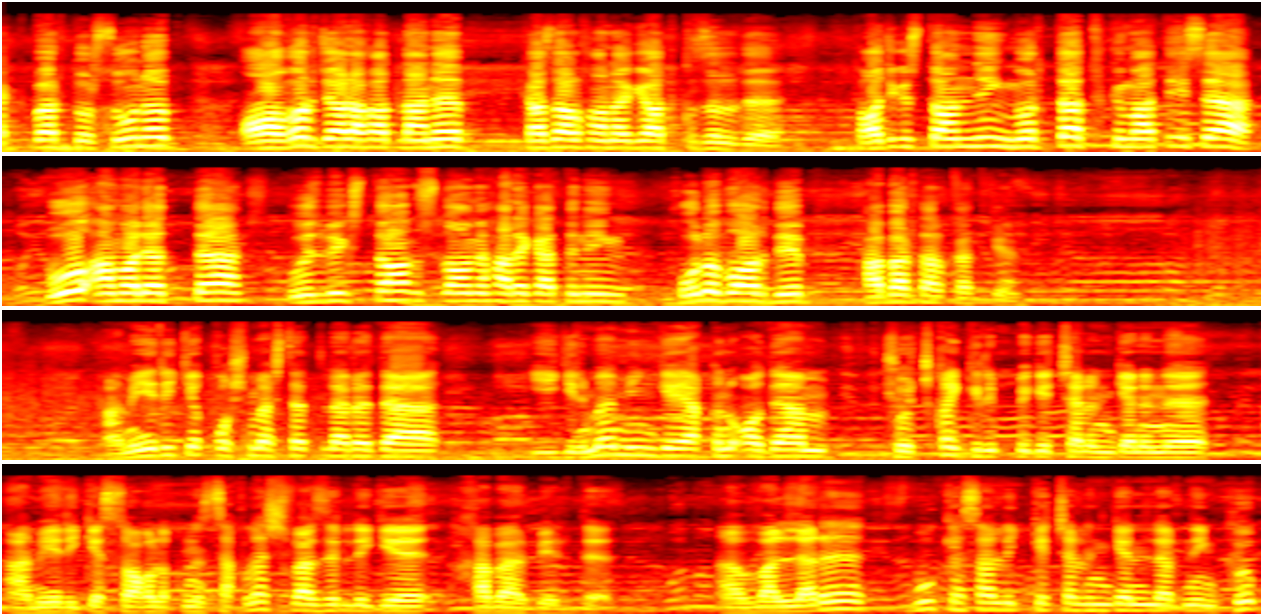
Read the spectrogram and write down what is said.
Akbar Tursunov og'ir jarohatlanib kasalxonaga yotqizildi. Tojikistonning murtad hukumatı esa bu amaliyotda O'zbekiston Islomiy harakatining qo'li bor deb xabar tarqatgan. Amerika Qo'shma Shtatlarida 20 mingga yaqin odam cho'chqa grippiga chalinganini Amerika Sog'liqni saqlash vazirligi xabar berdi. Avvallari bu kasallikka chalinganlarning ko'p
